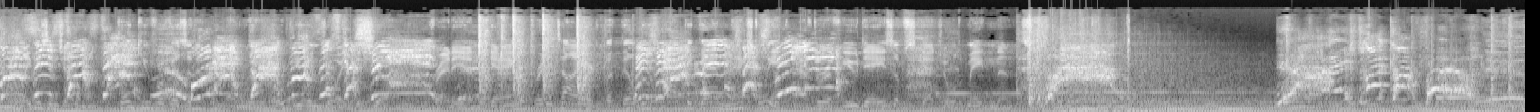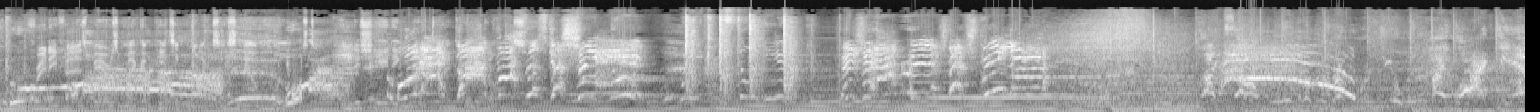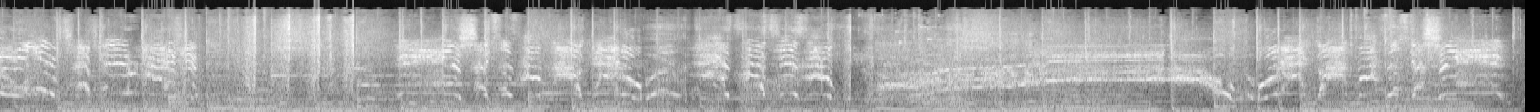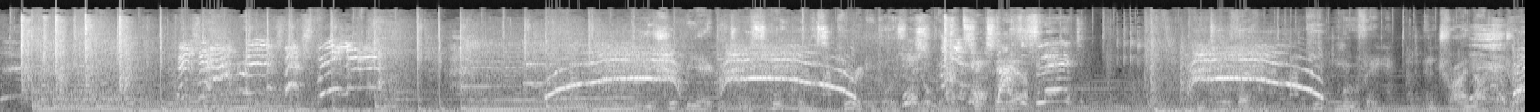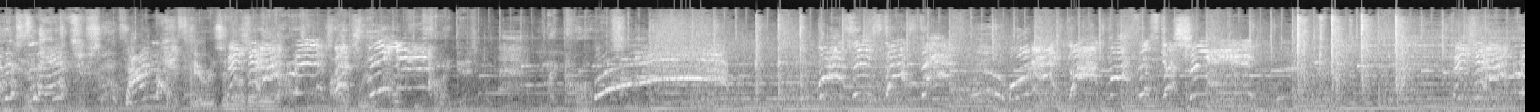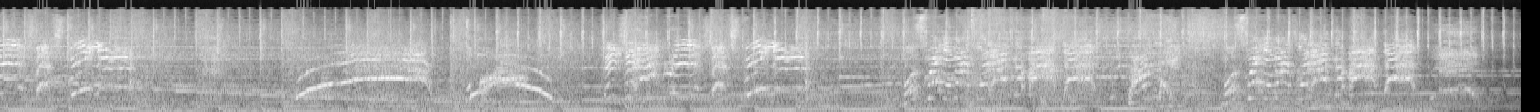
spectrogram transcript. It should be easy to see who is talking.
Speaker 1: Ladies and gentlemen, thank you for visiting. Hope you enjoyed. Freddy and the gang are pretty tired, but they'll be back next week a few days of scheduled maintenance. Fazbear's Mega Pizzaplex is now initiating oh God, was
Speaker 2: ist geschehen? Bist du hier? Ich habe mich verspielt! I
Speaker 3: warned you! I warned
Speaker 2: you! Scheiße, es auf, auf, Nano! Es ist auf! Oh mein Gott, was ist geschehen? Ich hab mich verspielt!
Speaker 3: You should be able to escape when the security doors reopen at 6
Speaker 2: a.m.
Speaker 3: Until then, keep moving and try not to draw attention to yourself.
Speaker 2: If
Speaker 3: there is another way out, I will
